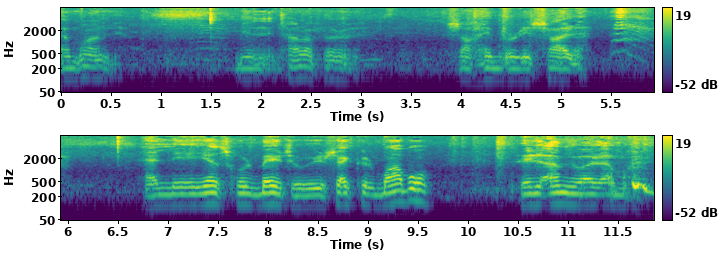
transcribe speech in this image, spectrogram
أمان من طرف صاحب الرسالة. اللي يدخل بيته ويسكر بابه في الأمن والأمان؟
